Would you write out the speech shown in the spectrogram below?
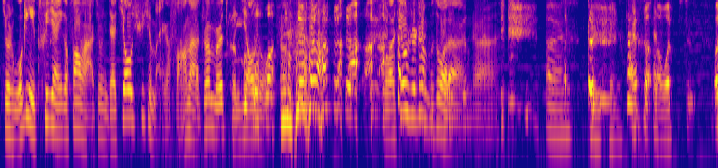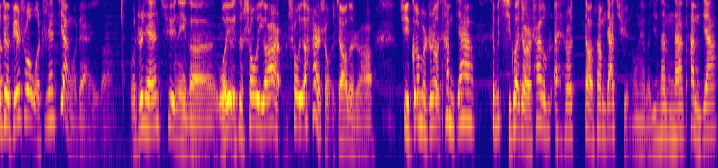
就是我给你推荐一个方法，就是你在郊区去买个房子，专门囤胶 用。我就是这么做的，你知道吧？嗯 太狠了，我这。哦，对，别说，我之前见过这样一个。我之前去那个，我有一次收一个二收一个二手胶的时候，去哥们儿之后，他们家特别奇怪，就是他说，哎，他说到他们家取东西吧，因为他们家他们家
